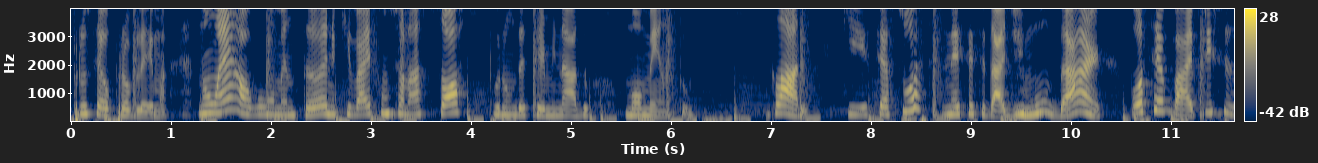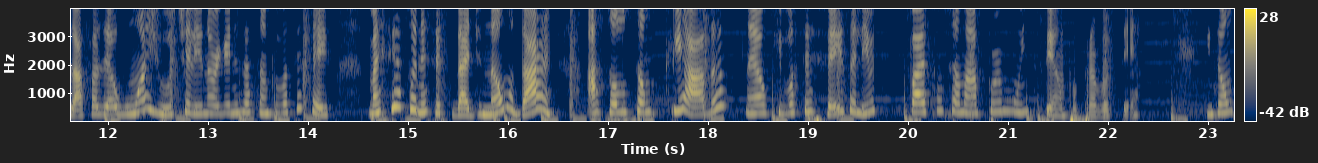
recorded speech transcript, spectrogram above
para o seu problema. Não é algo momentâneo que vai funcionar só por um determinado momento. Claro que se a sua necessidade mudar, você vai precisar fazer algum ajuste ali na organização que você fez. Mas se a sua necessidade não mudar, a solução criada, né, o que você fez ali, vai funcionar por muito tempo para você. Então,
